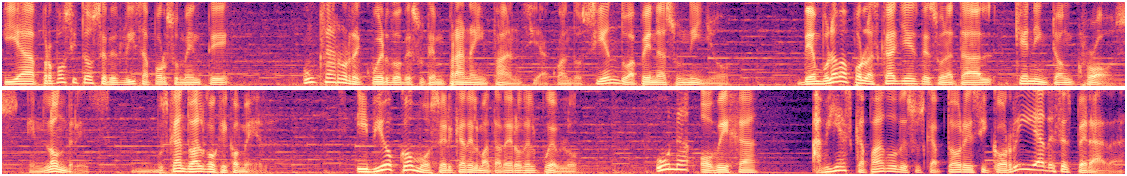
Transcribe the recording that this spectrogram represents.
Y a propósito se desliza por su mente un claro recuerdo de su temprana infancia, cuando siendo apenas un niño, deambulaba por las calles de su natal Kennington Cross, en Londres, buscando algo que comer, y vio cómo cerca del matadero del pueblo, una oveja había escapado de sus captores y corría desesperada.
